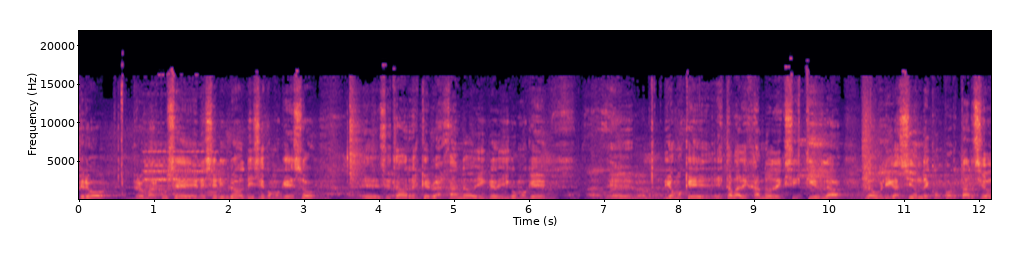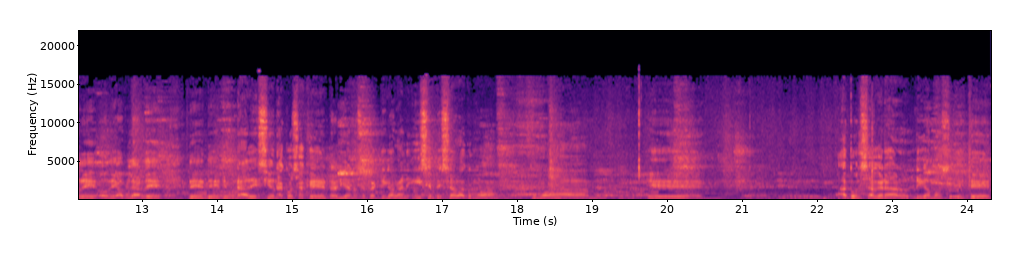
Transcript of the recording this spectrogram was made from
Pero, pero Marcuse en ese libro dice como que eso eh, se estaba resquebrajando y, como que eh, digamos que estaba dejando de existir la, la obligación de comportarse o de, o de hablar de, de- una adhesión a cosas que en realidad no se practicaban y se empezaba como a, como a, eh, a consagrar, digamos, este,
